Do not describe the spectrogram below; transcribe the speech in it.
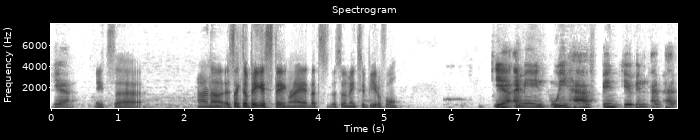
yeah it's uh, I don't know, it's like the biggest thing, right? That's that's what makes it beautiful. yeah i mean we have been given ipad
